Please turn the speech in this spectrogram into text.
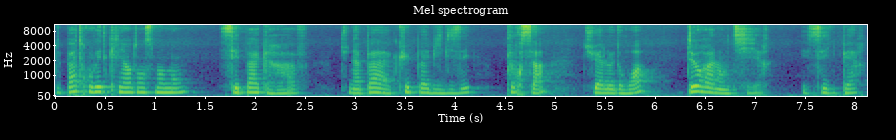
ne pas trouver de cliente en ce moment, c'est pas grave. Tu n'as pas à culpabiliser pour ça. Tu as le droit de ralentir et c'est hyper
